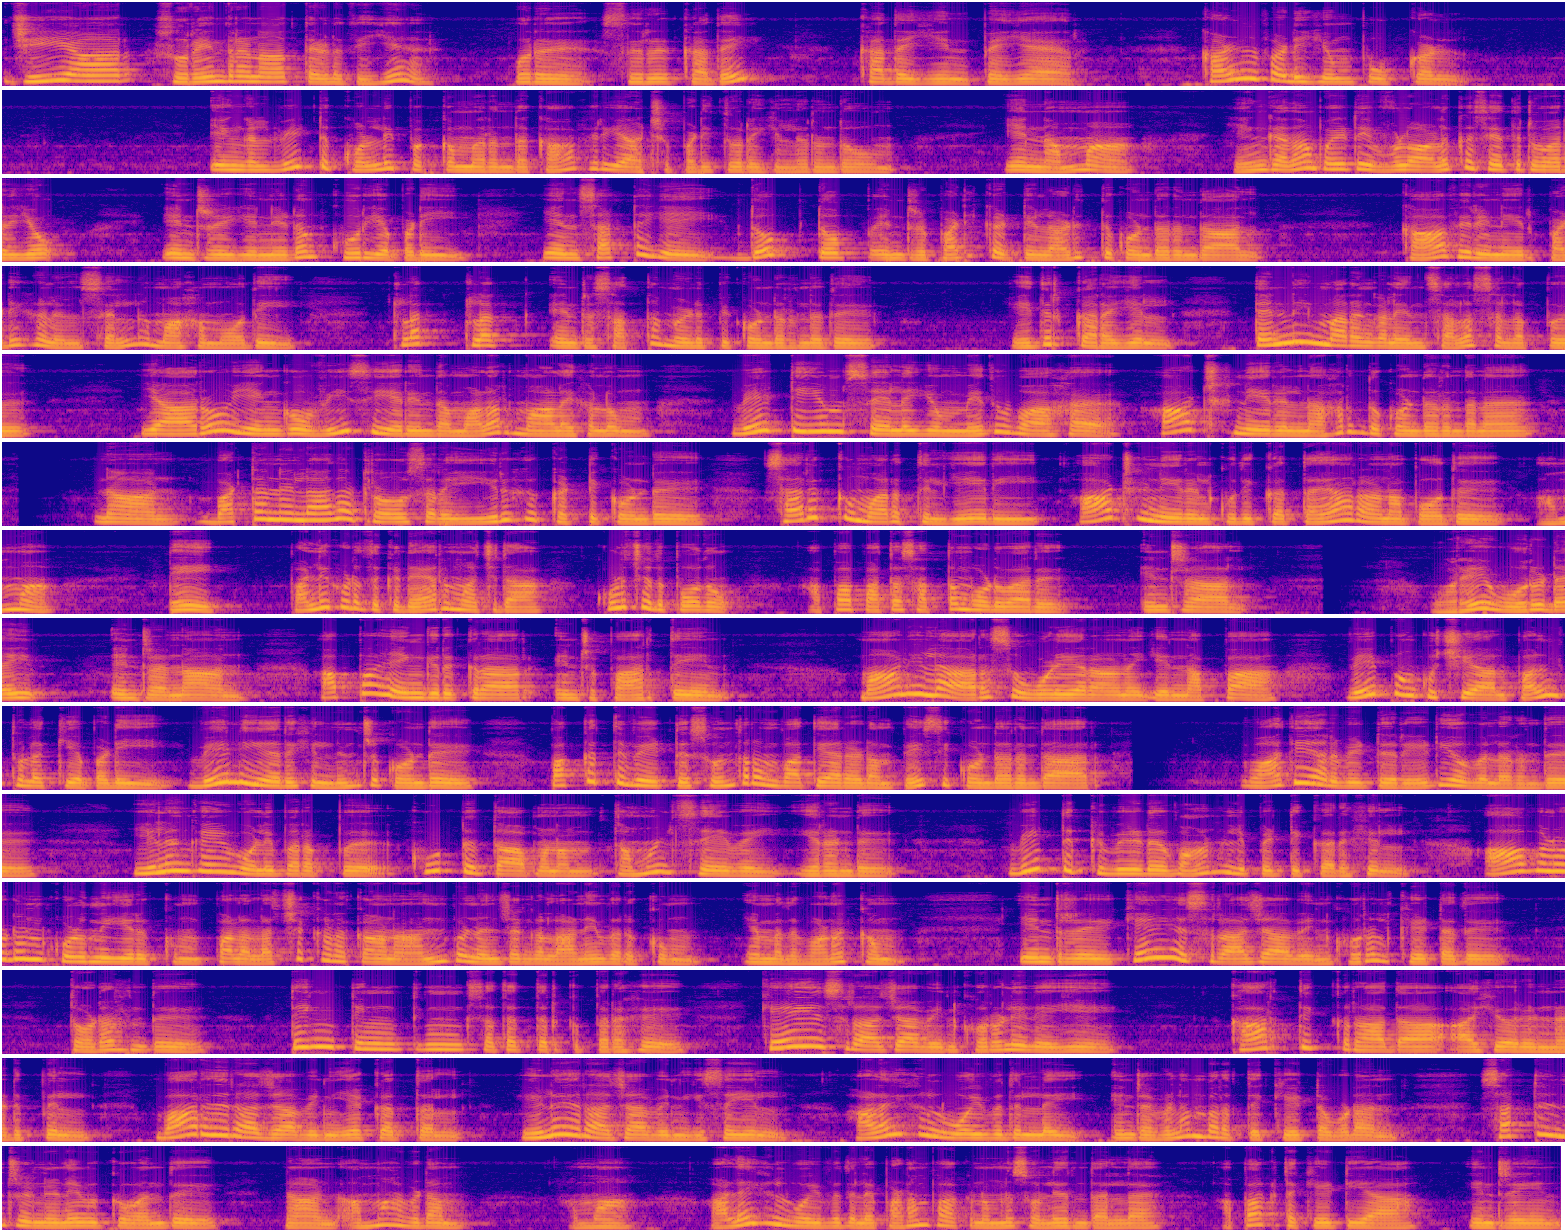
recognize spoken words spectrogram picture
GR Surendranath எழுதிய ஒரு சிறுகதை கதையின் பெயர் கல்வடியும் பூக்கள். எங்கள் வீட்டு கொல்லை பக்கம் இருந்த காவிரி ஆற்று படித்துறையில் இருந்தோம். என் அம்மா எங்கே தான் போயிட்டு இவ்வளோ அழுக்க சேர்த்துட்டு வரையோ என்று என்னிடம் கூறியபடி என் சட்டையை தொப் தொப் என்று படிக்கட்டில் அடித்து கொண்டிருந்தால் காவிரி நீர் படிகளில் செல்லமாக மோதி கிளக் கிளக் என்று சத்தம் எழுப்பிக் கொண்டிருந்தது. எதிர்க்கரையில் தென்னை மரங்களின் சலசலப்பு. யாரோ எங்கோ வீசி எறிந்த மலர் மாலைகளும் வேட்டியும் சேலையும் மெதுவாக ஆற்று நீரில் நகர்ந்து கொண்டிருந்தன. நான் பட்டன் இல்லாத ட்ரௌசரை இறுக கட்டிக்கொண்டு சறுக்கு மரத்தில் ஏறி ஆற்று நீரில் குதிக்க தயாரான போது அம்மா டேய் பள்ளிக்கூடத்துக்கு நேரமாச்சுடா குளிச்சது போதும் அப்பா பார்த்தா சத்தம் போடுவார் என்றாள். ஒரே ஒரு டை என்ற நான் அப்பா எங்கிருக்கிறார்? என்று பார்த்தேன். மாநில அரசு ஊழியரான என் அப்பா வேப்பங்குச்சியால் பல் துளக்கியபடி வேலி அருகில் நின்று கொண்டு பக்கத்து வீட்டு சுந்தரம் வாத்தியாரிடம் பேசி கொண்டிருந்தார். வாத்தியார் வீட்டு ரேடியோவிலிருந்து இலங்கை ஒளிபரப்பு கூட்டு தாபனம் தமிழ் சேவை இரண்டு. வீட்டுக்கு வீடு வானொலி பெட்டிக்கு அருகில் ஆவலுடன் குழுமியிருக்கும் பல லட்சக்கணக்கான அன்பு நெஞ்சங்கள் அனைவருக்கும் எமது வணக்கம். என்று கே எஸ் ராஜாவின் குரல் கேட்டது. தொடர்ந்து டிங் டிங் டிங் சத்தத்திற்கு பிறகு கே. எஸ். ராஜாவின் குரலிலேயே கார்த்திக் ராதா ஆகியோரின் நடிப்பில் பாரதி ராஜாவின் இயக்கத்தில் இளையராஜாவின் இசையில் அலைகள் ஓய்வதில்லை என்ற விளம்பரத்தை கேட்டவுடன் சட்டென்று நினைவுக்கு வந்து நான் அம்மாவிடம் அம்மா அலைகள் ஓய்வதில்லை படம் பார்க்கணும்னு சொல்லியிருந்தல்ல அப்பா கிட்ட கேட்டியா? என்றேன்.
